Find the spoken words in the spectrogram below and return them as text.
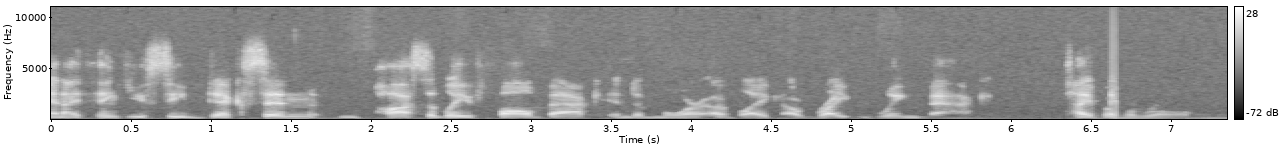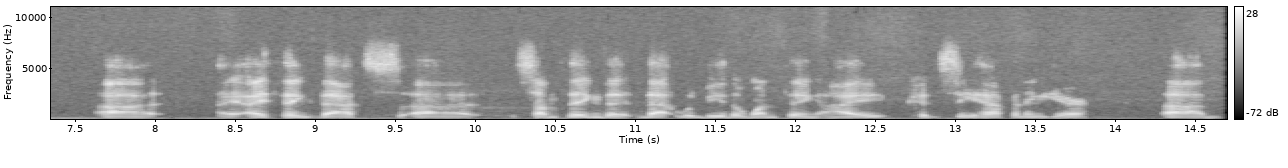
and I think you see Dixon possibly fall back into more of like a right wing back type of a role. Uh, I, I, think that's uh, something that that would be the one thing I could see happening here. Um,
